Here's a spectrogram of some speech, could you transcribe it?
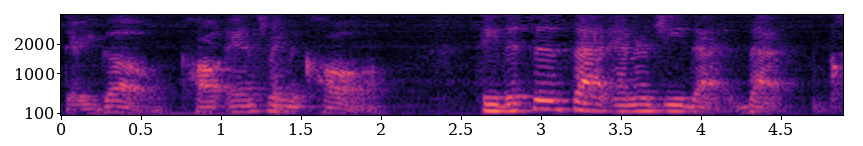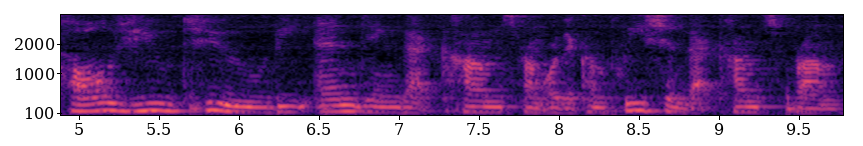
There you go. Call answering the call. See, this is that energy that that calls you to the ending that comes from or the completion that comes from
